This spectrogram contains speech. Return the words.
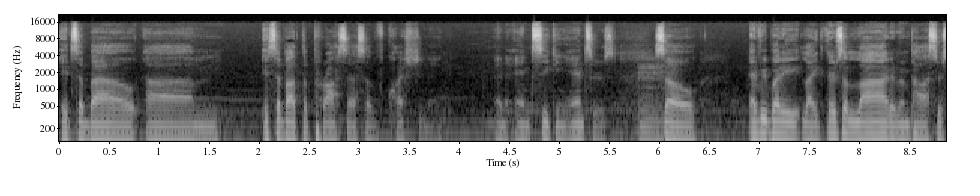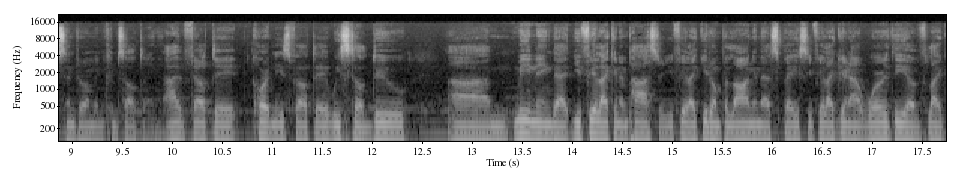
It's about um, it's about the process of questioning and, and seeking answers. So everybody like there's a lot of imposter syndrome in consulting. I've felt it. Courtney's felt it. We still do. Um, meaning that you feel like an imposter. You feel like you don't belong in that space. You feel like you're not worthy of like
